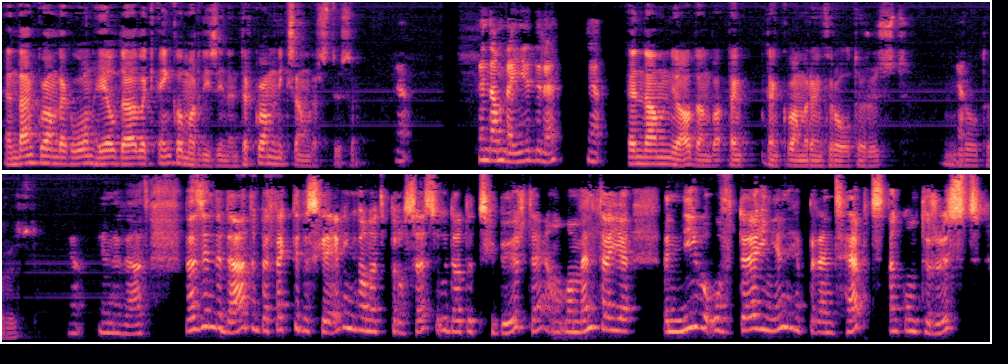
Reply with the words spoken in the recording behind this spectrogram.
en dan kwam dat gewoon heel duidelijk enkel maar die zinnen. Er kwam niks anders tussen. Ja. En dan ben je er, hè? Ja. En dan, ja, dan, dan, dan kwam er een grote rust. Een grote rust ja, inderdaad. Dat is inderdaad een perfecte beschrijving van het proces, hoe dat het gebeurt. Hè. Op het moment dat je een nieuwe overtuiging ingeprent hebt, dan komt er rust,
